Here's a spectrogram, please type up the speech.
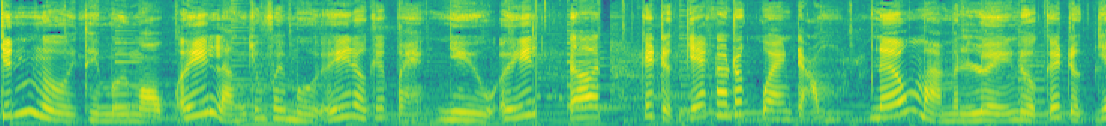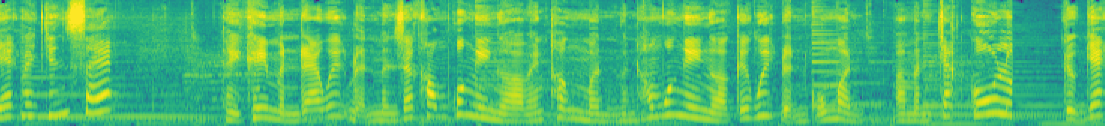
Chín người thì 11 ý lận chứ không phải 10 ý đâu các bạn, nhiều ý. Nên cái trực giác nó rất quan trọng. Nếu mà mình luyện được cái trực giác nó chính xác thì khi mình ra quyết định, mình sẽ không có nghi ngờ bản thân mình mình không có nghi ngờ cái quyết định của mình, mà mình chắc cú luôn. Trực giác.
